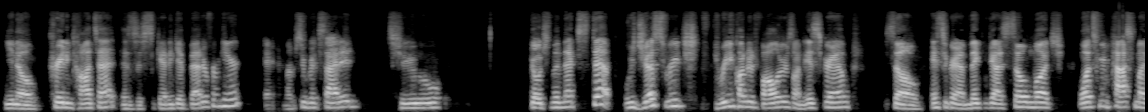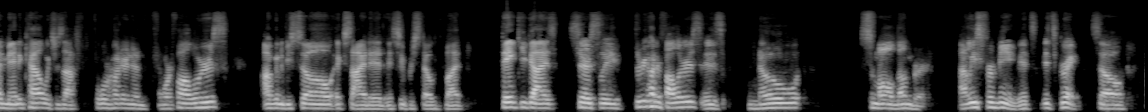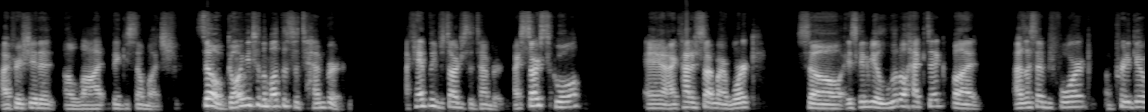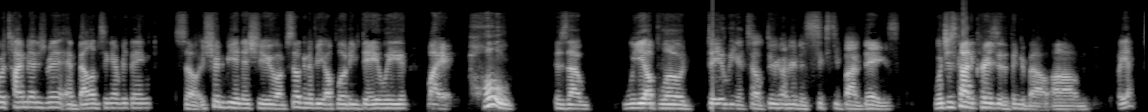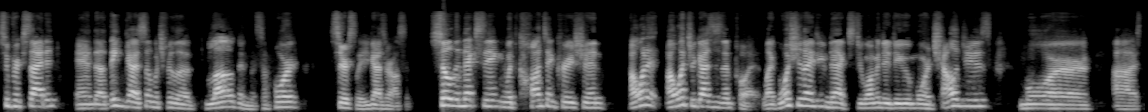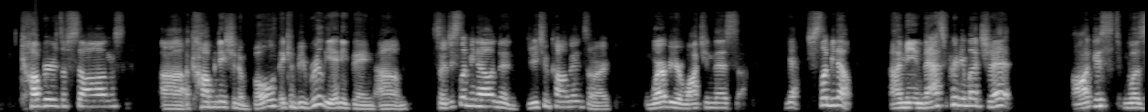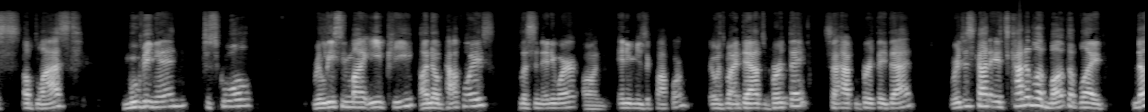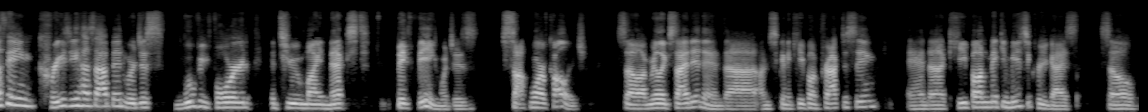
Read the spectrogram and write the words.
you know, creating content is just going to get better from here. And I'm super excited to go to the next step. We just reached 300 followers on Instagram. So, Instagram, thank you guys so much. Once we pass my main account, which is at 404 followers, I'm going to be so excited and super stoked. But thank you guys. Seriously, 300 followers is no small number. At least for me, it's it's great. So I appreciate it a lot. Thank you so much. So going into the month of September, I can't believe it started September. I start school and I kind of start my work. So it's going to be a little hectic, but as I said before, I'm pretty good with time management and balancing everything. So it shouldn't be an issue. I'm still going to be uploading daily. My hope is that we upload daily until 365 days, which is kind of crazy to think about. Um, but yeah, super excited. And uh, thank you guys so much for the love and the support. Seriously, you guys are awesome. So the next thing with content creation, I want to, I want your guys' input. Like, what should I do next? Do you want me to do more challenges, more uh, covers of songs, uh, a combination of both? It can be really anything. Um, so just let me know in the YouTube comments or wherever you're watching this, yeah, just let me know. I mean, that's pretty much it. August was a blast. Moving in to school, releasing my EP, Unknown Pathways. Listen anywhere on any music platform. It was my dad's birthday, so happy birthday, dad. We're just kind of, it's kind of the month of like, nothing crazy has happened. We're just moving forward into my next big thing, which is sophomore of college. So I'm really excited and uh, I'm just going to keep on practicing and uh, keep on making music for you guys. So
